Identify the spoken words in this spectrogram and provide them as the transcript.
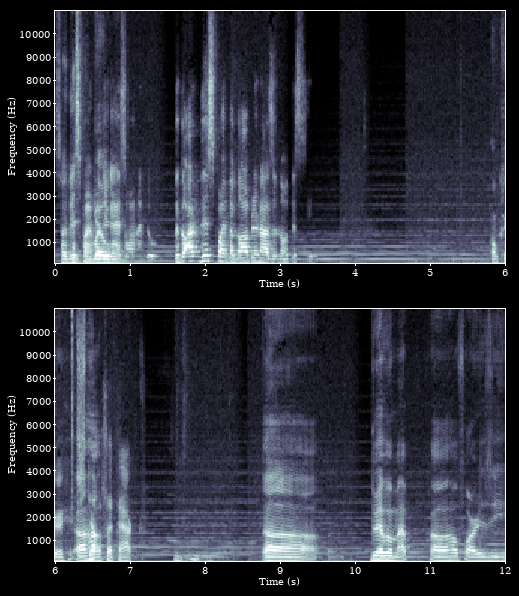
So at this point, what do you guys want to do? The go- at this point, the goblin hasn't noticed you. okay uh, how, Stealth attack. uh do you have a map how, how far is he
